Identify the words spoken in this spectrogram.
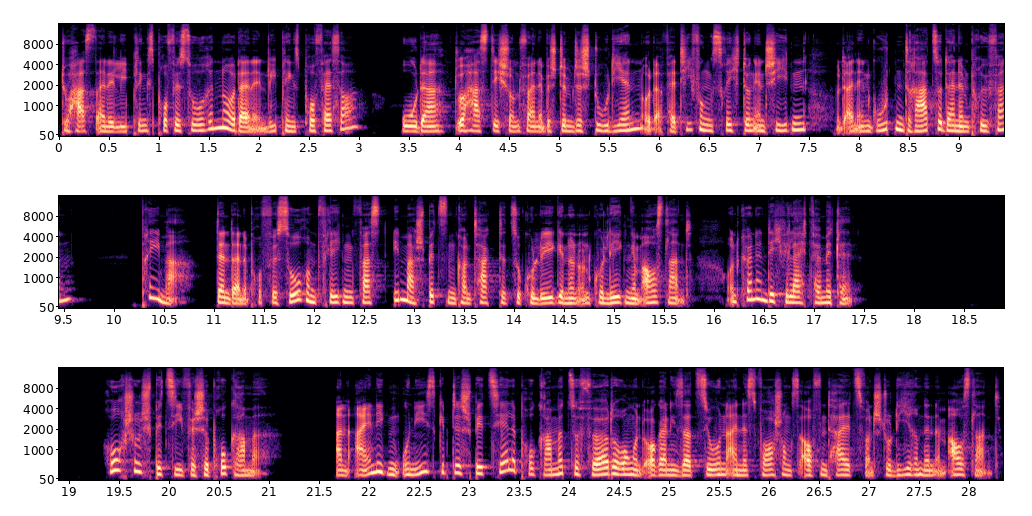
Du hast eine Lieblingsprofessorin oder einen Lieblingsprofessor? Oder du hast dich schon für eine bestimmte Studien- oder Vertiefungsrichtung entschieden und einen guten Draht zu deinen Prüfern? Prima, denn deine Professoren pflegen fast immer Spitzenkontakte zu Kolleginnen und Kollegen im Ausland und können dich vielleicht vermitteln. Hochschulspezifische Programme. An einigen Unis gibt es spezielle Programme zur Förderung und Organisation eines Forschungsaufenthalts von Studierenden im Ausland.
